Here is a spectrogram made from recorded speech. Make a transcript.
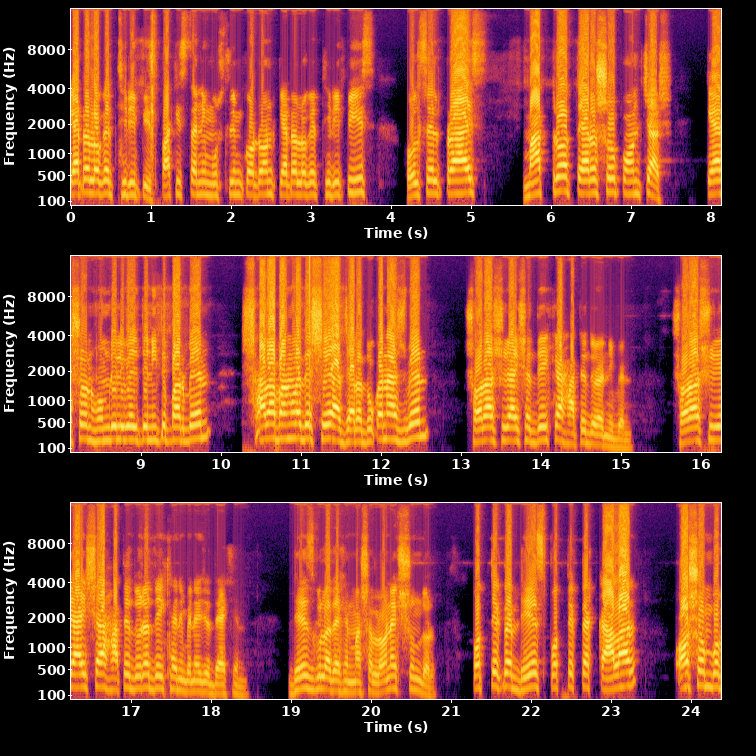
ক্যাটালগের থ্রি পিস পাকিস্তানি মুসলিম কটন ক্যাটালগের থ্রি পিস হোলসেল প্রাইস মাত্র তেরোশো পঞ্চাশ। ক্যাশ অন হোম ডেলিভারিতে নিতে পারবেন। সারা বাংলাদেশে আর যারা দোকানে আসবেন সরাসরি আইসা দেখে হাতে ধরে নিবেন। সরাসরি আইসা হাতে ধরে দেখে নিবেন, এই যে দেখেন। ড্রেসগুলা দেখেন মাসাল্লাহ অনেক সুন্দর। প্রত্যেকটা ড্রেস, প্রত্যেকটা কালার অসম্ভব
